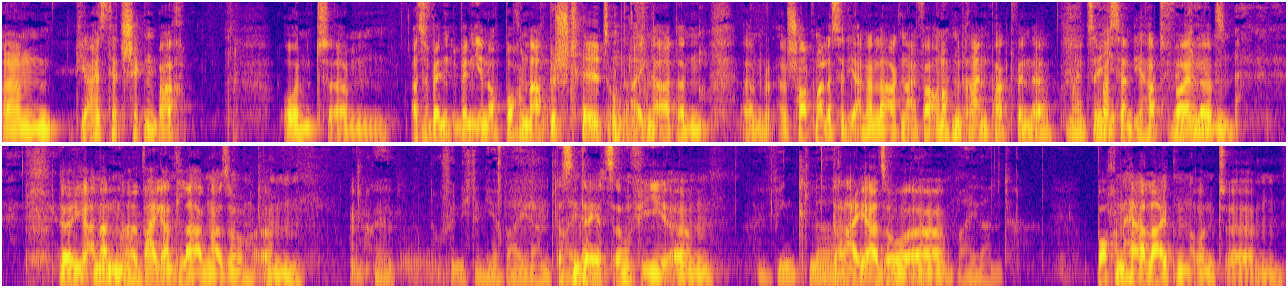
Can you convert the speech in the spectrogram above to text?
Ähm, die heißt jetzt Scheckenbach. Und ähm, also wenn, wenn ihr noch Bochen nachbestellt und Eigenart, dann ähm, schaut mal, dass ihr die anderen Lagen einfach auch noch mit reinpackt, wenn der Moment, Sebastian welche- die hat, weil ähm, ja, die anderen äh, Weigand-Lagen, also ähm, Wo finde ich denn hier Weigand? das sind ja jetzt irgendwie ähm, Winkler. drei, also äh, Weigand. Bochen herleiten und ähm,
